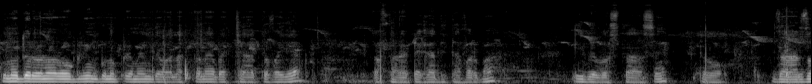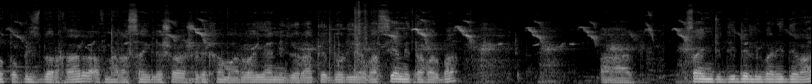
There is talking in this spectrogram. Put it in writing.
কোনো ধরনের অগ্রিম কোনো পেমেন্ট দেওয়া লাগতো না, বাচ্চা হাতে পাইয়া। আপনারা টাকা দিতে পারবা। এই ব্যবস্থা আছে। তো যার যত পিস দরকার, আপনারা চাইলে সরাসরি খামার হইয়া নিজের হাতে দরিয়া বাঁচিয়া নিতে পারবা। আর চাইন যদি ডেলিভারি দেওয়া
